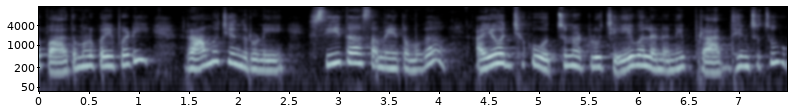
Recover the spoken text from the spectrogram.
పాదములపై పడి రామచంద్రుని సీతా సమేతముగా అయోధ్యకు వచ్చునట్లు చేయవలెనని ప్రార్థించుచు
